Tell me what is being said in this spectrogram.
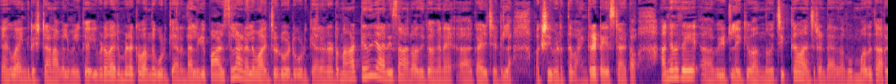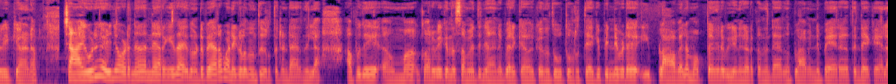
ഞങ്ങൾക്ക് ഭയങ്കര ഇഷ്ടമാണ് അവൽ മിൽക്ക് ഇവിടെ വരുമ്പോഴൊക്കെ വന്ന് കുടിക്കാറുണ്ട്. അല്ലെങ്കിൽ പാഴ്സലാണെങ്കിലും വാങ്ങിച്ചുകൊണ്ട് പോയിട്ട് കുടിക്കാറുണ്ട് കേട്ടോ. നാട്ടിൽ നിന്ന് ഞാൻ ഈ സാധനം അധികം അങ്ങനെ കഴിച്ചിട്ടില്ല. പക്ഷേ ഇവിടുത്തെ ഭയങ്കര ടേസ്റ്റ് ആട്ടോ അങ്ങനെ ദേ വീട്ടിലേക്ക് വന്നു. ചിക്കൻ വാങ്ങിച്ചിട്ടുണ്ടായിരുന്നു. അപ്പം ഉമ്മ അത് കറി വയ്ക്കുകയാണ് ചായ കൂടി കഴിഞ്ഞ ഉടനെ തന്നെ ഇറങ്ങിയതായതുകൊണ്ട് വേറെ പണികളൊന്നും തീർത്തിട്ടുണ്ടായിരുന്നില്ല. അപ്പോൾ ഇതേ ഉമ്മ കറി വയ്ക്കുന്ന സമയത്ത് ഞാൻ പെരക്കാവൊക്കെ ഒന്ന് തൂത്ത് വൃത്തിയാക്കി. പിന്നെ ഇവിടെ ഈ പ്ലാവല മൊത്തം ഇങ്ങനെ വീണ് കിടക്കുന്നുണ്ടായിരുന്നു. പ്ലാവിന്റെ പേരകത്തിന്റെയൊക്കെ ഇല.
